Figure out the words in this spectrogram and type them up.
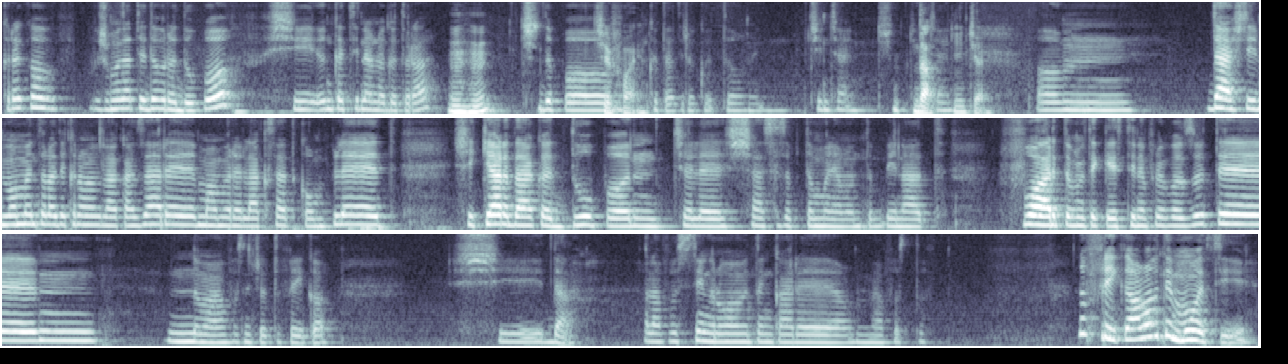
cred că jumătate de oră după și încă ținem legătura. Mhm. După Ce fain. cât a trecut? 5 ani. Da, ani. 5 ani. Um, da, și în momentul ăla de când am ajuns la cazare m-am relaxat complet și chiar dacă după în cele șase săptămâni am întâmpinat foarte multe chestii neprevăzute, nu mai am fost niciodată frică. Și da, ăla a fost singurul moment în care mi-a fost... Nu frică, am avut emoții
